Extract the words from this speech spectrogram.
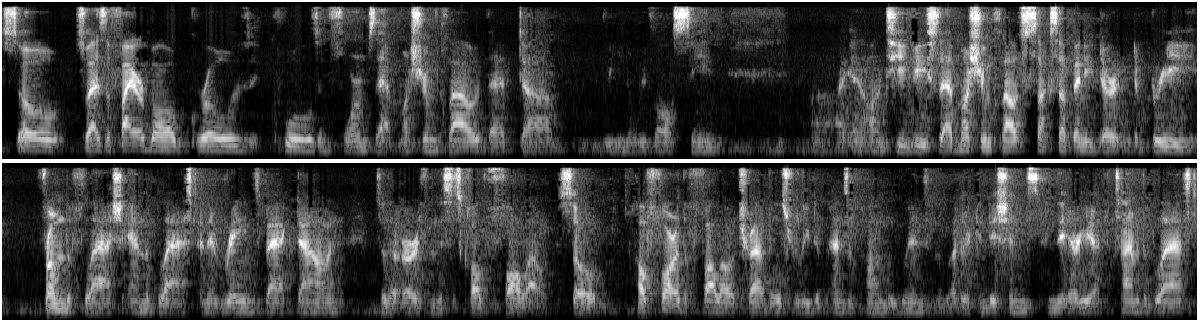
So, so as the fireball grows, it cools and forms that mushroom cloud that um, we, you know, we've all seen uh, on TV. So that mushroom cloud sucks up any dirt and debris from the flash and the blast, and it rains back down to the earth, and this is called fallout. So how far the fallout travels really depends upon the winds and the weather conditions in the area at the time of the blast,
